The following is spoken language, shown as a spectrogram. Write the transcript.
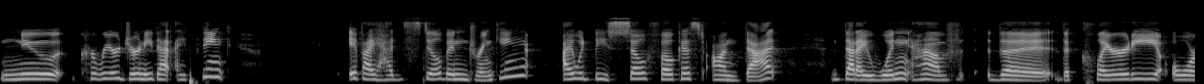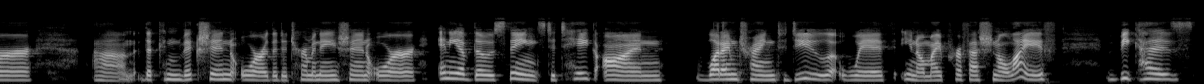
new career journey that I think if I had still been drinking I would be so focused on that that I wouldn't have the the clarity or um, the conviction or the determination or any of those things to take on what I'm trying to do with, you know, my professional life because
